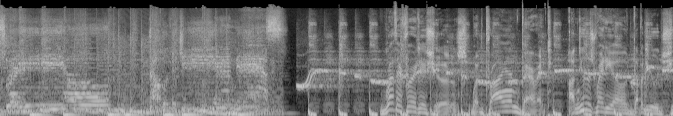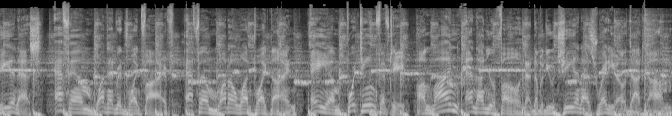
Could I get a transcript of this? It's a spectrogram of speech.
News Radio WGNS. Rutherford Issues with Brian Barrett on News Radio WGNS, FM 100.5, FM 101.9, AM 1450, online and on your phone at WGNSradio.com.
